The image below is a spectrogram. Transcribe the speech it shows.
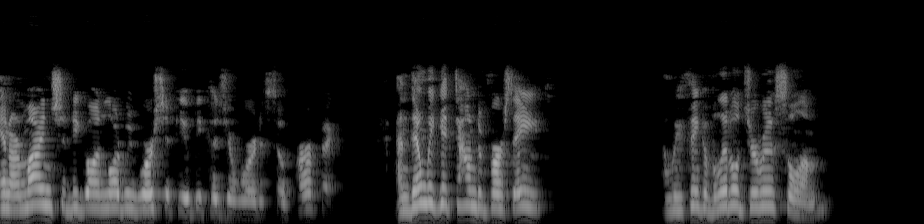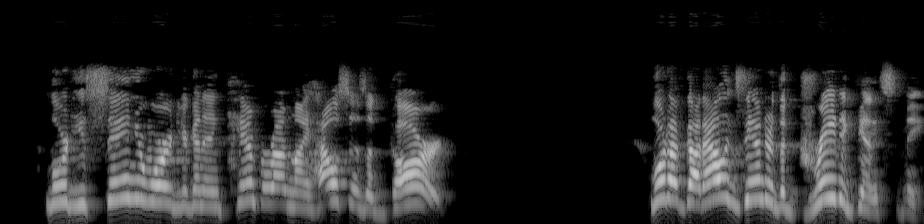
And our minds should be going, Lord, we worship you because your word is so perfect. And then we get down to verse 8 and we think of little Jerusalem. Lord, you say in your word you're going to encamp around my house as a guard. Lord, I've got Alexander the Great against me.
